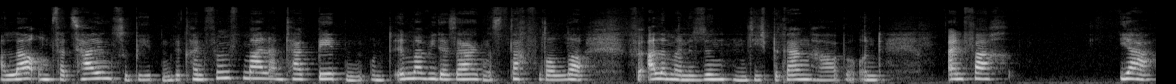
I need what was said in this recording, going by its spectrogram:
Allah um Verzeihung zu beten. Wir können fünfmal am Tag beten und immer wieder sagen, Astaghfirullah für alle meine Sünden, die ich begangen habe. Und einfach, ja,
